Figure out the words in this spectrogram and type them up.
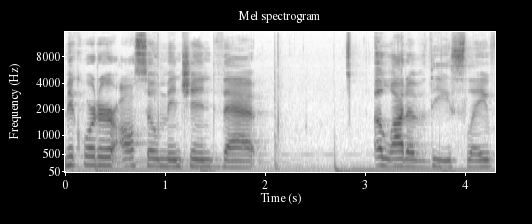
McWhorter also mentioned that a lot of the slave,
